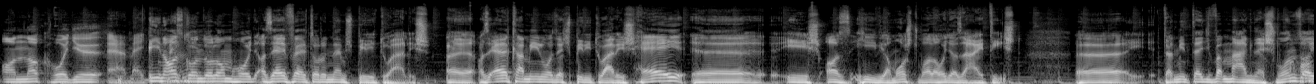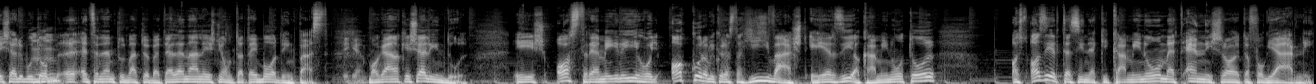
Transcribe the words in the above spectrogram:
annak, hogy ö, elmegy. Én azt gondolom, hogy az Eiffel torony nem spirituális. Ö, Az El Camino az egy spirituális hely, és az hívja most valahogy az IT-st. Tehát mint egy mágnes vonza, Aha. és előbb-utóbb uh-huh. egyszerűen nem tud már többet ellenállni, és nyomtat egy boarding pass Igen. magának, és elindul. És azt reméli, hogy akkor, amikor ezt a hívást érzi a Caminótól, azt azért teszi neki Camino, mert enni is rajta fog járni.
